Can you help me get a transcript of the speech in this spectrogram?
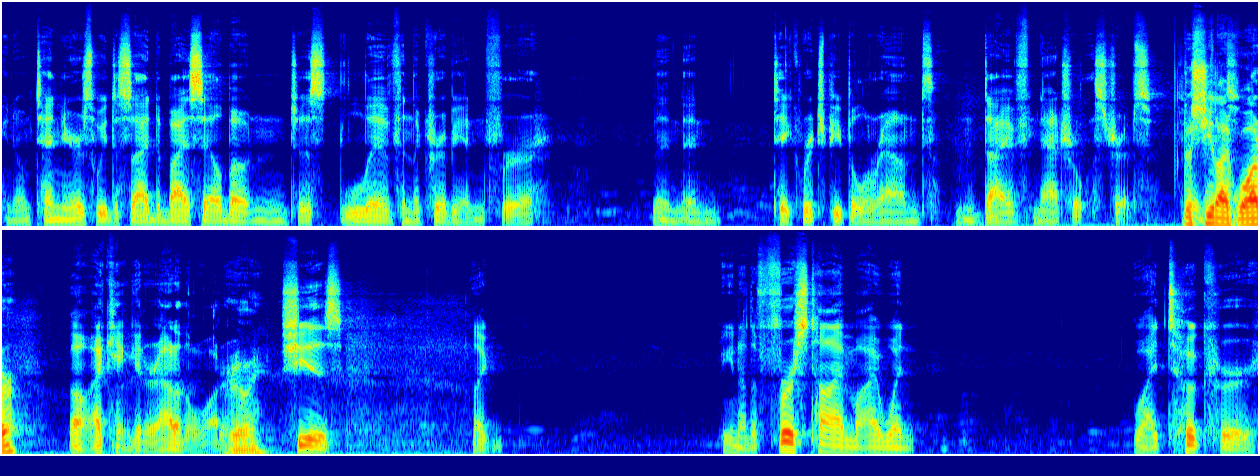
you know, 10 years we decide to buy a sailboat and just live in the Caribbean for, and, and take rich people around and dive naturalist trips. Does she like water? Oh, I can't get her out of the water. Really? She is like, you know, the first time I went well, I took her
